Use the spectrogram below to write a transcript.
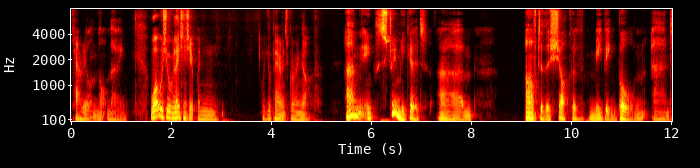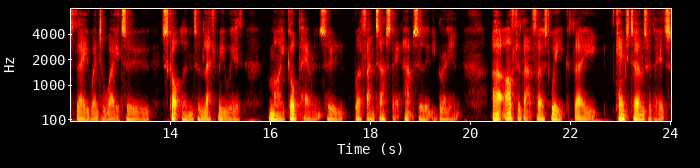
carry on not knowing. What was your relationship when with your parents growing up? Um, extremely good. Um, after the shock of me being born, and they went away to Scotland and left me with my godparents, who were fantastic, absolutely brilliant. Uh, after that first week, they came to terms with it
